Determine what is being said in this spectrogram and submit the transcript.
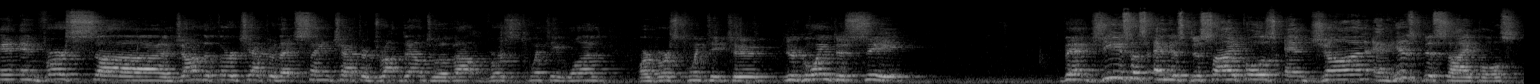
in, in verse, uh, John the third chapter, that same chapter, drop down to about verse 21 or verse 22, you're going to see that Jesus and his disciples and John and his disciples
